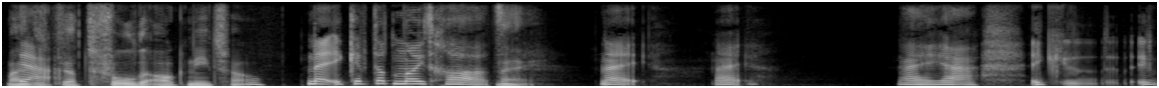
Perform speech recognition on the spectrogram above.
Maar ja. dit- dat voelde ook niet zo? nee, ik heb dat nooit gehad. Nee. Nee, nee. Nee, ja. Ik, ik-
